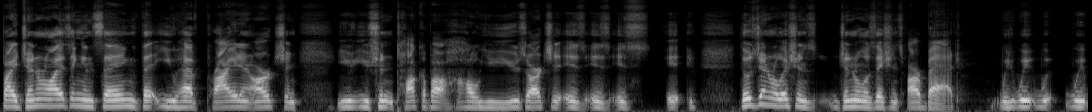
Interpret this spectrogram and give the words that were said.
by generalizing and saying that you have pride in Arch and you, you shouldn't talk about how you use Arch is is is it, those generalizations generalizations are bad. We, we we we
